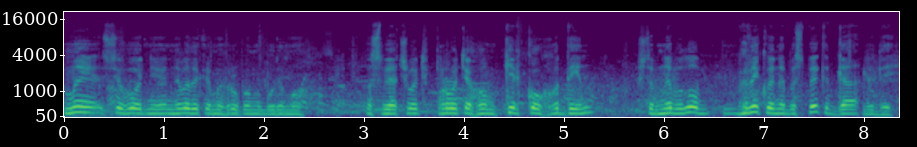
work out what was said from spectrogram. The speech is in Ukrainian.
ми сьогодні невеликими групами будемо освячувати протягом кількох годин, щоб не було великої небезпеки для людей.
